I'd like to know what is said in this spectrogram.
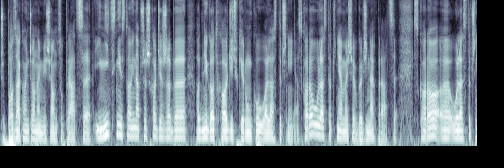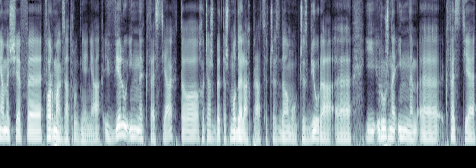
czy po zakończonym miesiącu pracy i nic nie stoi na przeszkodzie, żeby od niego odchodzić w kierunku uelastycznienia. Skoro uelastyczniamy się w godzinach pracy, skoro e, uelastyczniamy się w e, formach zatrudnienia i w wielu innych kwestiach, to chociażby też modelach pracy, czy z domu, czy z biura e, i różne inne kwestie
